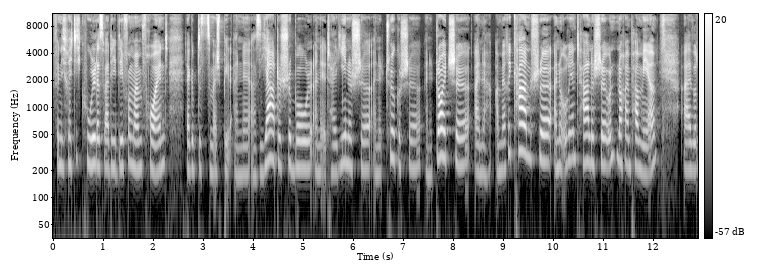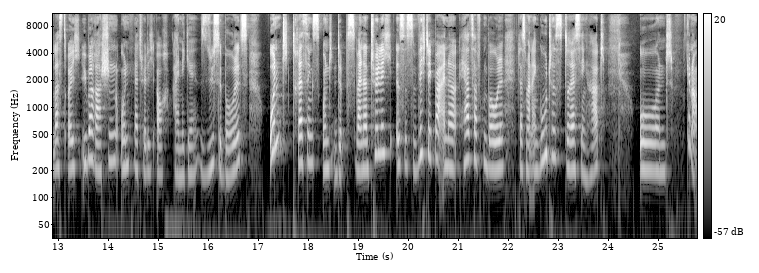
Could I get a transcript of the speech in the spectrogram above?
Finde ich richtig cool. Das war die Idee von meinem Freund. Da gibt es zum Beispiel eine asiatische Bowl, eine italienische, eine türkische, eine deutsche, eine amerikanische, eine orientalische und noch ein paar mehr. Also lasst euch überraschen und natürlich auch einige süße Bowls und Dressings und Dips, weil natürlich ist es wichtig bei einer herzhaften Bowl, dass man ein gutes Dressing hat und Genau,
